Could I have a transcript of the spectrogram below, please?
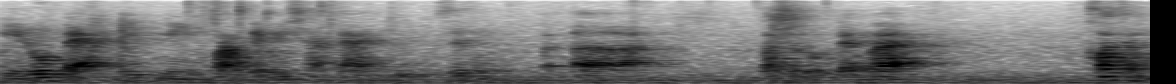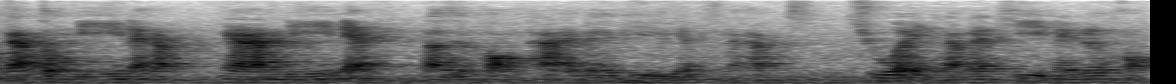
มีรูปแบบที่มีความเป็นวิชาการอยู่ ซึ่งก็สรุปกันว่า ข้อจำกัดตรงนี้นะครับ งานนี้เนี่ยเราจะผ่องถ่ายไปให้พี่เลี้ยงนะครับ ช่วยทำหน้าที่ในเรื่องของ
